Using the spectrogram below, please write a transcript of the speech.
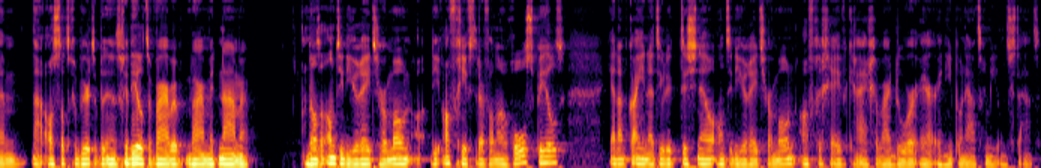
um, nou, als dat gebeurt op het gedeelte waar, we, waar met name dat antidiuretisch hormoon, die afgifte daarvan een rol speelt, ja, dan kan je natuurlijk te snel antidiuretisch hormoon afgegeven krijgen, waardoor er een hyponatremie ontstaat.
